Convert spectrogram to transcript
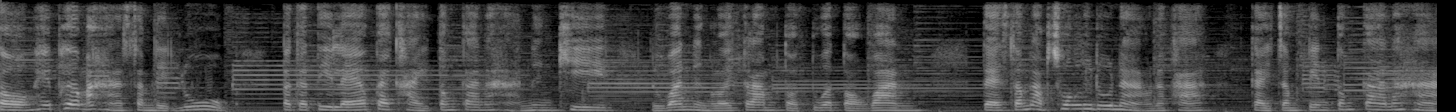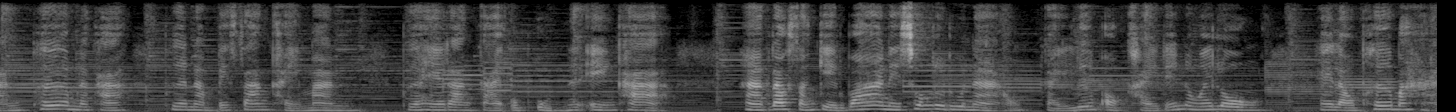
2. ให้เพิ่มอาหารสำเร็จรูป ปกติแล้วไก่ไข่ต้องการอาหาร1ขีดหรือว่า 100 กรัมต่อตัวต่อวัน แต่สำหรับช่วงฤดูหนาวนะคะ ไก่จำเป็นต้องการอาหารเพิ่มนะคะ เพื่อนำไปสร้างไขมัน เพื่อให้ร่างกายอบอุ่นนั่นเองค่ะ หากเราสังเกตว่าในช่วงฤดูหนาว ไก่เริ่มออกไข่ได้น้อยลง ให้เราเพิ่มอาหาร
